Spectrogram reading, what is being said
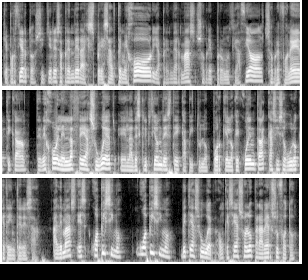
que por cierto, si quieres aprender a expresarte mejor y aprender más sobre pronunciación, sobre fonética, te dejo el enlace a su web en la descripción de este capítulo, porque lo que cuenta casi seguro que te interesa. Además, es guapísimo, guapísimo. Vete a su web, aunque sea solo para ver su foto.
